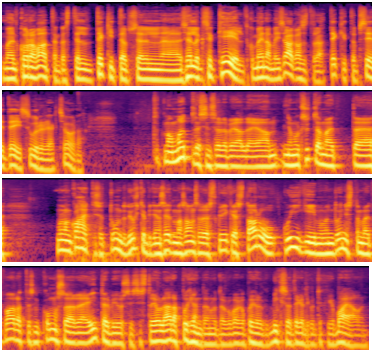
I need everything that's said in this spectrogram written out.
ma nüüd korra vaatan, kas teil tekitab selline, sellega see keeld, kui me enam ei saa kasutada, tekitab see teis suuri reaktsioone? ma mõtlesin selle peale ja, ja ma peaks ütlema, et äh, mul on kahetised tunded, ühtepidi on see, et ma saan sellest kõigest aru, kuigi ma pean tunnistama, et vaadates nüüd Kommussaare intervjuusid, siis ta ei ole ära põhjendanud nagu väga põhjalikult, miks seda tegelikult ikkagi vaja on.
